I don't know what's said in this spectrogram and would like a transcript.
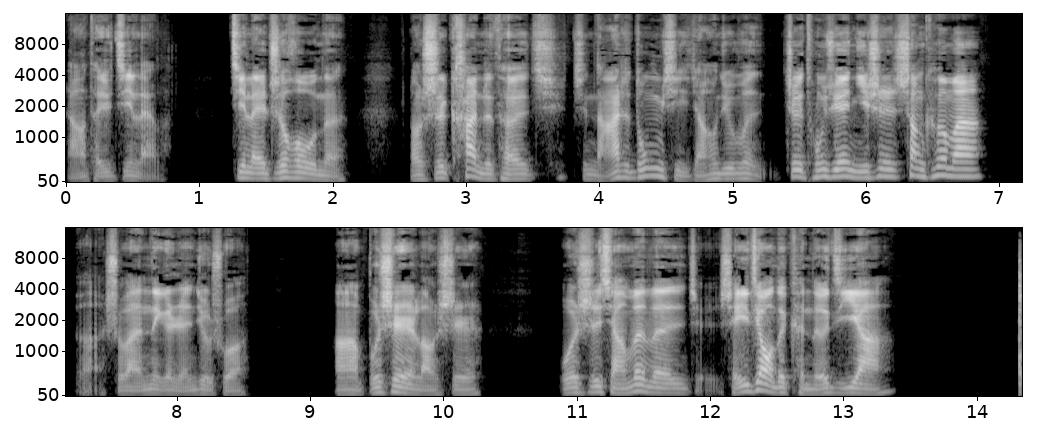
然后他就进来了。进来之后呢，老师看着他就拿着东西，然后就问：“这位同学，你是上课吗？”啊，说完那个人就说。啊，不是老师，我是想问问，这谁叫的肯德基呀？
